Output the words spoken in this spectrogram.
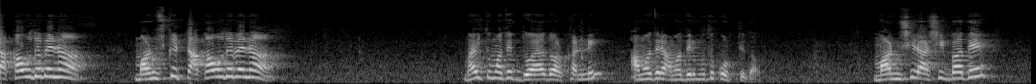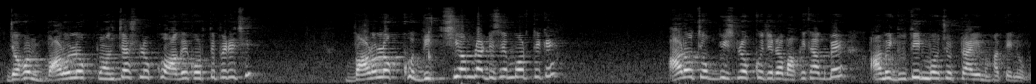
টাকাও দেবে না, মানুষকে টাকাও দেবে না। ভাই, তোমাদের দয়া দরকার নেই, আমাদের আমাদের মতো করতে দাও। মানুষের আশীর্বাদে যখন বারো লক্ষ, পঞ্চাশ লক্ষ আগে করতে পেরেছি বারো লক্ষ দিচ্ছি আমরা ডিসেম্বর থেকে। আরও চব্বিশ লক্ষ যেটা বাকি থাকবে, আমি দু তিন বছর টাইম হাতে নেব।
